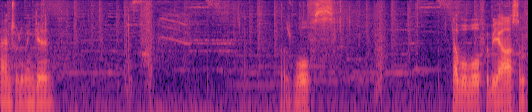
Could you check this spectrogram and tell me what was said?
Lands would have been good. Those wolves. Double wolf would be awesome.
